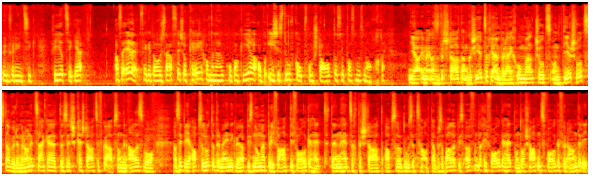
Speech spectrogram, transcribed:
95 40. Ja. Also eben, vegetarisches Essen ist okay, kann man auch propagieren, aber ist es die Aufgabe vom Staat, dass er das machen muss? Ja, ich meine, also der Staat engagiert sich ja im Bereich Umweltschutz und Tierschutz. Da würde man auch nicht sagen, das ist keine Staatsaufgabe, sondern alles, was Also ich bin absolut der Meinung, wenn etwas nur private Folgen hat, dann hat sich der Staat absolut rauszuhalten. Aber sobald etwas öffentliche Folgen hat und auch Schadensfolgen für andere,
